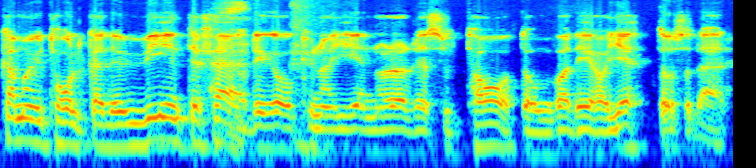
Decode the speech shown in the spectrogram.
kan man ju tolka det, vi är inte färdiga att kunna ge några resultat om vad det har gett och sådär.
